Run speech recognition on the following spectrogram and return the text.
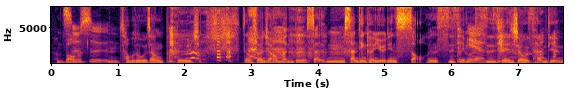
很棒，是不是？嗯，差不多这样。这样算起来蛮多，三嗯三天可能有点少，可能四天吧，四天，四天休三天。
